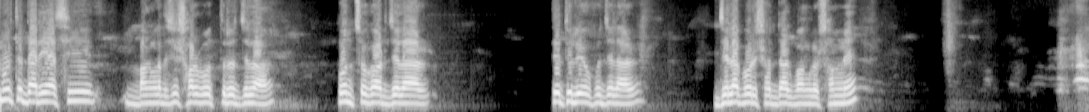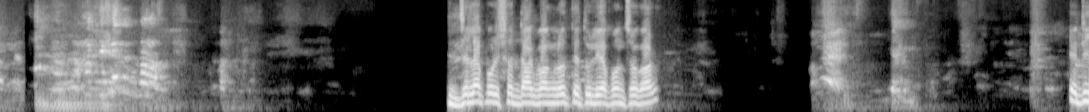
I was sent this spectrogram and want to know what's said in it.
মুহূর্তে দাঁড়িয়ে আছি বাংলাদেশের সর্বোত্তর জেলা, পঞ্চগড় জেলার, তেঁতুলিয়া উপজেলার জেলা পরিষদ ডাক বাংলোর সামনে। জেলা পরিষদ ডাক বাংলো, তেঁতুলিয়া, পঞ্চগড়। এটি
